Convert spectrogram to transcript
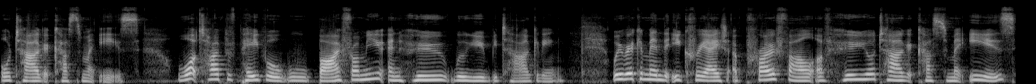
or target customer is? What type of people will buy from you and who will you be targeting? We recommend that you create a profile of who your target customer is,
